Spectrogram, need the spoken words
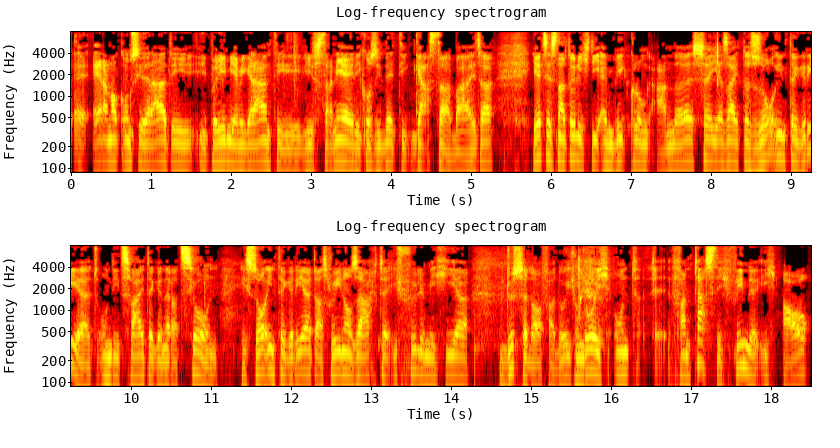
eh, erano considerati i primi emigranti gli stranieri, i cosiddetti Gastarbeiter. Jetzt ist natürlich die Entwicklung anders. Ihr seid so integriert und die zweite Generation ist so integriert, dass Reno sagte, ich fühle mich hier Düsseldorfer durch und durch und äh, fantastisch finde ich auch,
